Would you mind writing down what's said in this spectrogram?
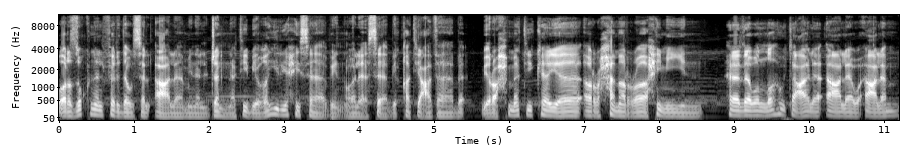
وارزقنا الفردوس الأعلى من الجنة بغير حساب ولا سابقة عذاب. برحمتك يا أرحم الراحمين. هذا والله تعالى أعلى وأعلم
